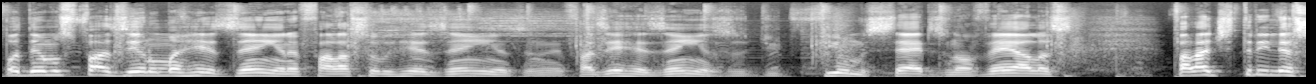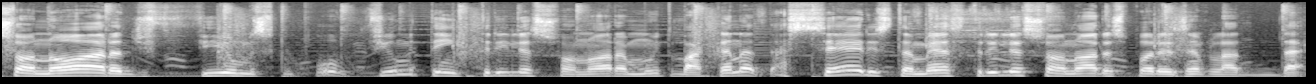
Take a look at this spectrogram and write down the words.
Podemos fazer uma resenha, né? Falar sobre resenhas, né? fazer resenhas de filmes, séries, novelas. Falar de trilha sonora, de filmes. Pô, filme tem trilha sonora muito bacana. Das séries também, as trilhas sonoras, por exemplo, lá da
